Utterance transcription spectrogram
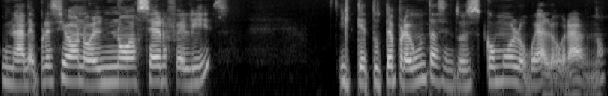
una depresión o el no ser feliz y que tú te preguntas, entonces, ¿cómo lo voy a lograr, no?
